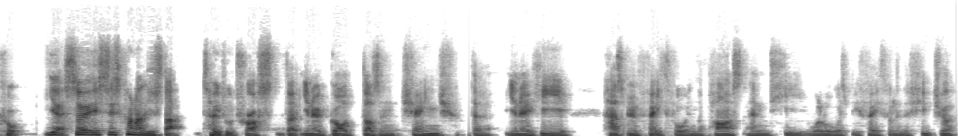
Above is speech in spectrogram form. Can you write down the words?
cool. Yeah. So it's just kind of just that total trust that you know God doesn't change. That you know He has been faithful in the past and He will always be faithful in the future.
